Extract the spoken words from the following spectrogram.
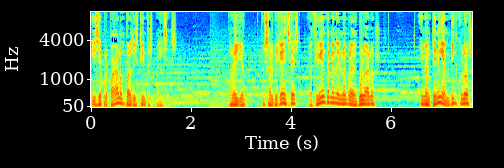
y se propagaron por distintos países. Por ello, los albigenses recibían también el nombre de búlgaros y mantenían vínculos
